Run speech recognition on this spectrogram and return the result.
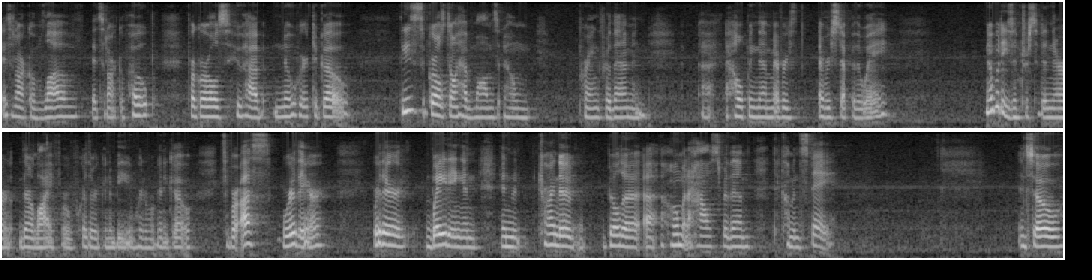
It's an ark of love. It's an ark of hope for girls who have nowhere to go. These girls don't have moms at home praying for them and uh, helping them every, every step of the way. Nobody's interested in their, their life or where they're going to be and where we're going to go. So for us, we're there. We're there waiting and, and trying to build a, a home and a house for them to come and stay. And so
